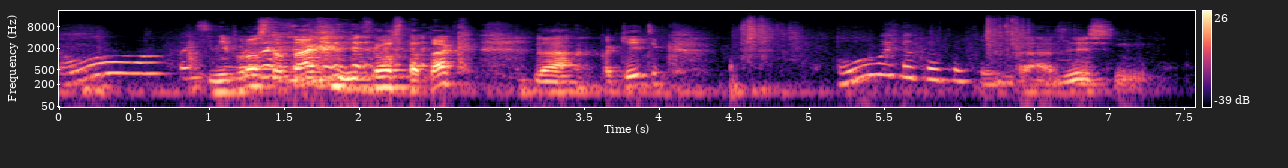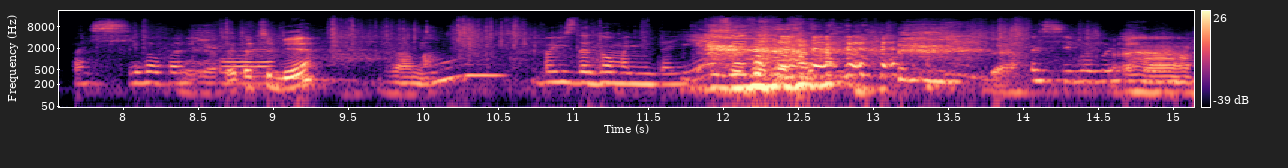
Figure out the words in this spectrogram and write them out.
О, спасибо. Не просто так, не просто так. Да, пакетик. Ой, какой пакет. Да, здесь Спасибо вот, большое. это тебе, Жанна. Боюсь, до дома не доедет. Спасибо большое. А,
